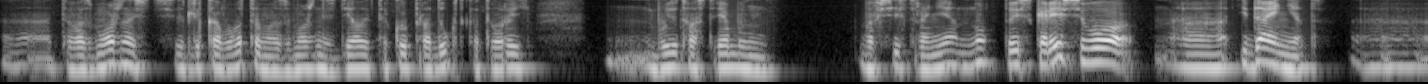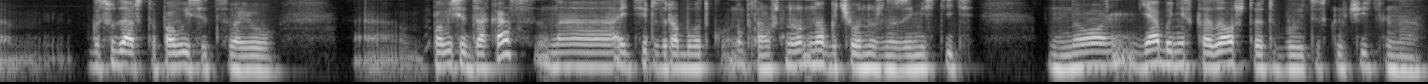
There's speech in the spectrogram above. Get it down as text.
А, это возможность для кого-то, возможность сделать такой продукт, который будет востребован во всей стране. Ну, то есть, скорее всего, э, и да, и нет. Э, государство повысит свою э, повысить заказ на IT-разработку, ну, потому что много чего нужно заместить. Но я бы не сказал, что это будет исключительно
